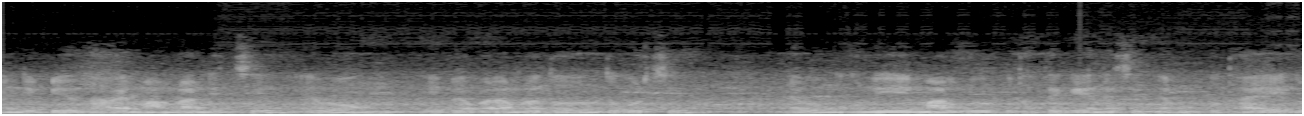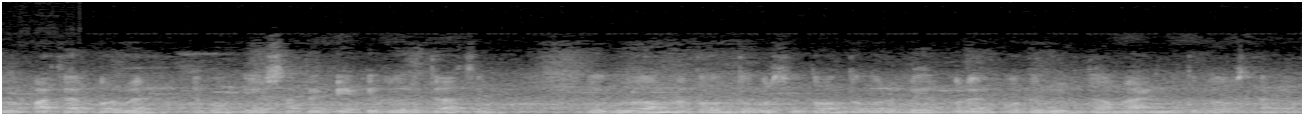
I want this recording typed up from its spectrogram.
এনডিপিএস ধারায় মামলা নিচ্ছি এবং এই ব্যাপারে আমরা তদন্ত করছি। এবং উনি এই মালগুলো কোথা থেকে এনেছেন এবং কোথায় এগুলো পাচার করবেন এবং এর সাথে কে কে জড়িত আছেন, এগুলো আমরা তদন্ত করছি। তদন্ত করে বের করে ওদের বিরুদ্ধে আমরা আইনগত ব্যবস্থা নেব।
